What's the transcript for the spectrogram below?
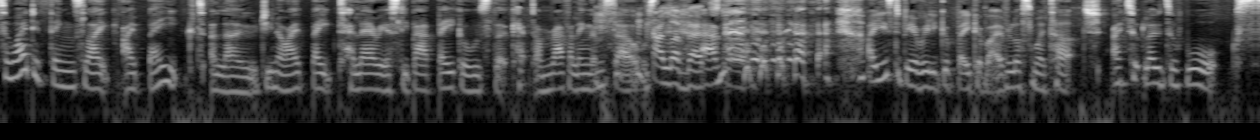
So I did things like I baked a load. You know, I baked hilariously bad bagels that kept unraveling themselves. I love that. Um, I used to be a really good baker, but I've lost my touch. I took loads of walks.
